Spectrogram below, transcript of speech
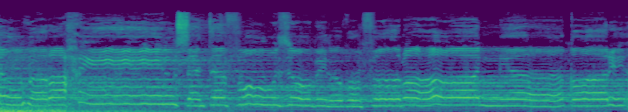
يوم رحيل ستفوز بالغفران يا قارئ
